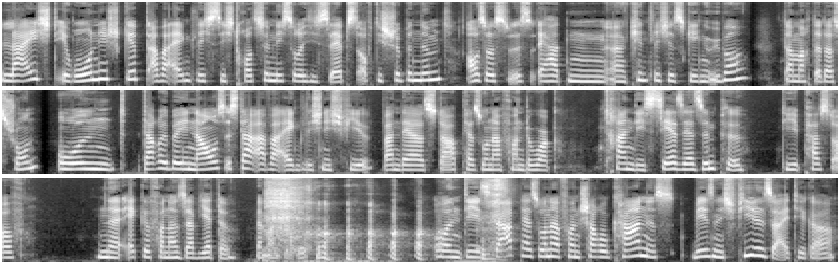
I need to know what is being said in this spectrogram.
leicht ironisch gibt, aber eigentlich sich trotzdem nicht so richtig selbst auf die Schippe nimmt. Außer es ist, er hat ein äh, kindliches Gegenüber. Da macht er das schon. Und darüber hinaus ist da aber eigentlich nicht viel an der Star-Persona von The Rock dran. Die ist sehr, sehr simpel. Die passt auf eine Ecke von einer Serviette, wenn man so will. Und die Star-Persona von Shah Rukh Khan ist wesentlich vielseitiger.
